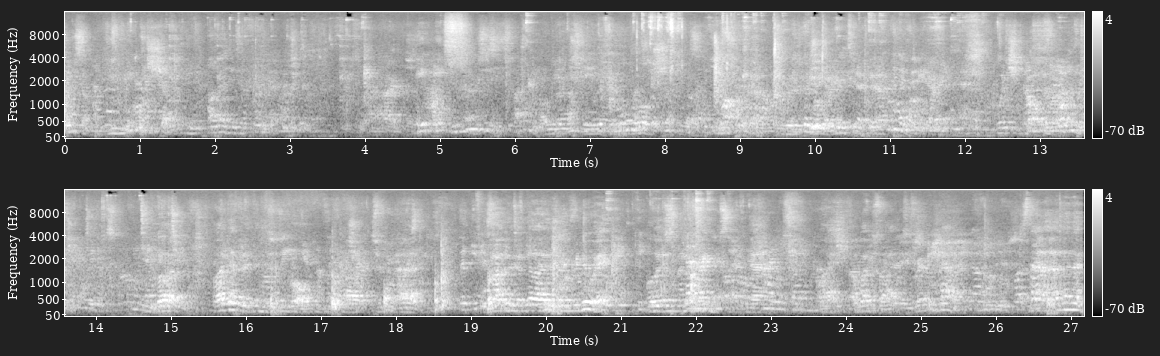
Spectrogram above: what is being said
do something, you need to show it in unedited format. It, it loses its value. It- it- Which the one rejected, tended But to. I definitely think this is wrong, uh, to, uh, But if Well, I'm it's. going to renew it, People or there's another thing, Yeah. right, down. And then they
